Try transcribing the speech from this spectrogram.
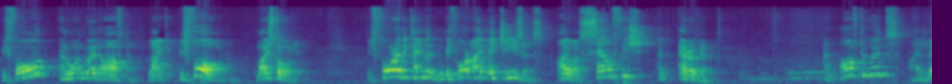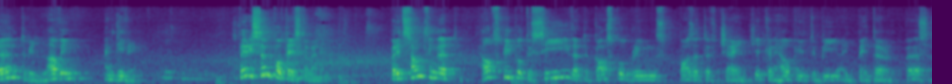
before and one word after. Like before, my story. Before I became, before I met Jesus, I was selfish and arrogant. And afterwards, I learned to be loving and giving. It's very simple testimony, but it's something that helps people to see that the gospel brings positive change. It can help you to be a better person.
